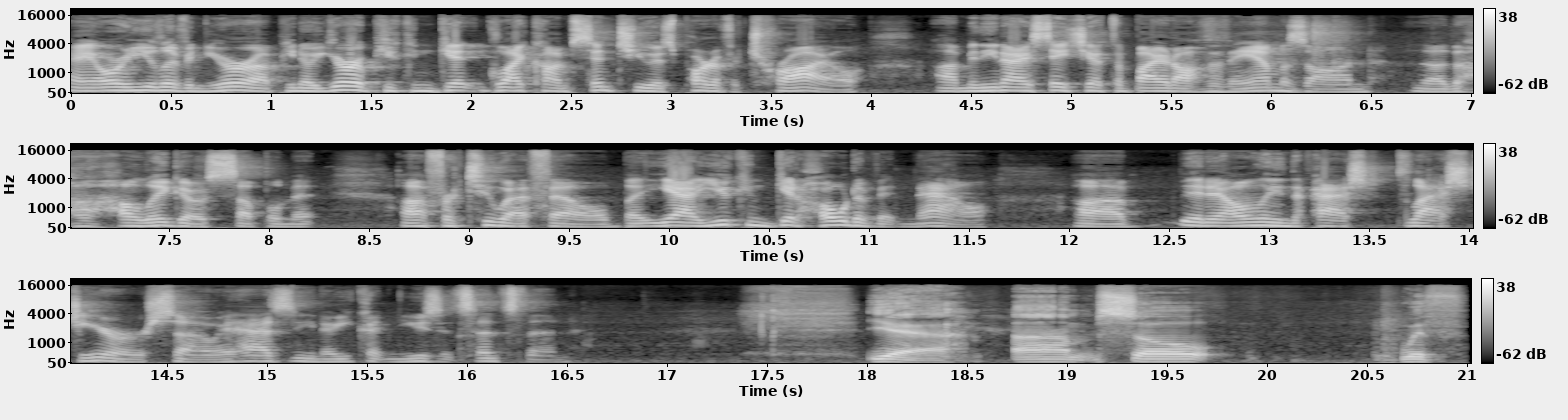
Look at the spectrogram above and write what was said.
or you live in Europe, you know, Europe you can get glycom sent to you as part of a trial. Um, in the United States, you have to buy it off of Amazon, the, the Holigos supplement uh, for 2FL. But yeah, you can get hold of it now. Uh, it only in the past last year or so. It has, you know, you couldn't use it since then. Yeah. Um, so with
